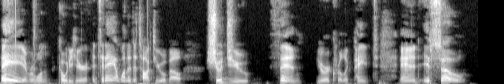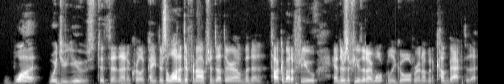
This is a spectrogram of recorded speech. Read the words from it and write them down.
Hey everyone, Coty here, and today I wanted to talk to you about should you thin your acrylic paint? And if so, what would you use to thin that acrylic paint? There's a lot of different options out there. I'm going to talk about a few, and there's a few that I won't really go over, and I'm going to come back to that.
